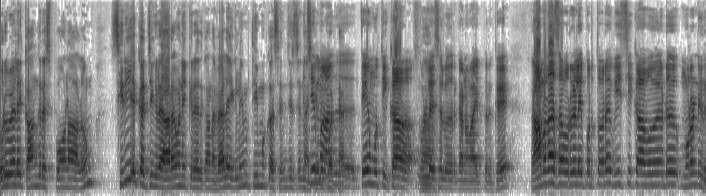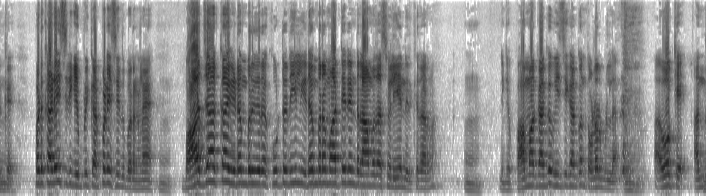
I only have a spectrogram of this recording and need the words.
ஒருவேளை காங்கிரஸ் போனாலும் சிறிய கட்சிகளை அரவணைக்கிறதுக்கான வேலைகளையும் திமுக கேள்விப்பட்டேன். தேமுதிக உள்ளே செல்வதற்கான வாய்ப்பு இருக்கு. ராமதாஸ் அவர்களை பொறுத்தவரை விசிகாவோடு முரண் இருக்கு. பட் கடைசி நீங்க இப்படி கற்பனை செய்து பாருங்களேன். பாஜக இடம்பெறுகிற கூட்டணியில் இடம்பெற மாட்டேன் என்று ராமதாஸ் வெளியே நிற்கிறார்னா. நீங்க பாமகக்கும் விசிகாக்கும் தொடர்பு இல்லை. ஓகே. அந்த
